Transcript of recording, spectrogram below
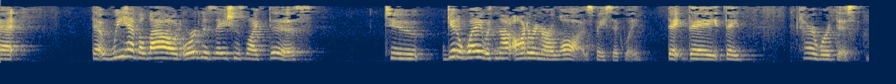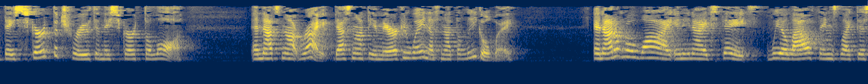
that, that we have allowed organizations like this to get away with not honoring our laws, basically they they they how do I word this? They skirt the truth and they skirt the law. And that's not right. That's not the American way and that's not the legal way. And I don't know why in the United States we allow things like this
